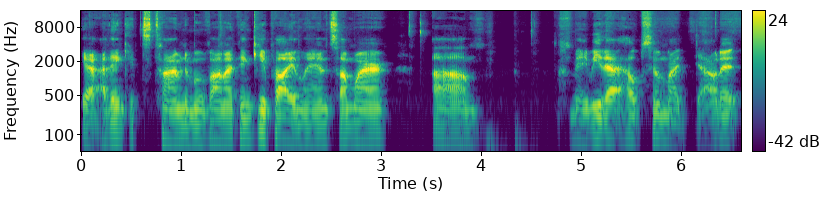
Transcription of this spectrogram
yeah, I think it's time to move on. I think he probably land somewhere. Um, maybe that helps him. I doubt it.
